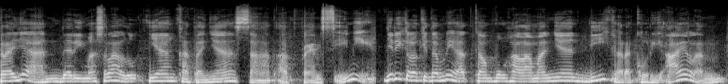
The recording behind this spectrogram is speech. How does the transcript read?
kerajaan dari masa lalu yang katanya sangat advance ini. Jadi kalau kita melihat kampung halamannya di Karakuri Island,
